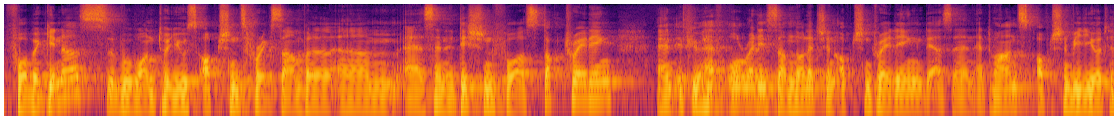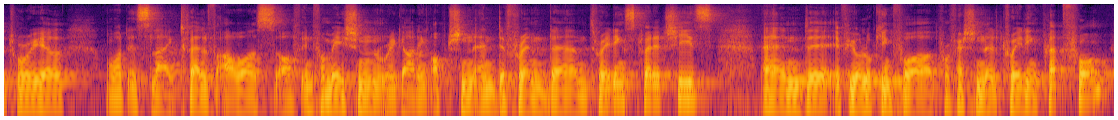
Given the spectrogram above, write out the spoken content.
for beginners who want to use options, for example, um, as an addition for stock trading. And if you have already some knowledge in option trading, there's an advanced option video tutorial what is like 12 hours of information regarding option and different um, trading strategies. And uh, if you're looking for a professional trading platform,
